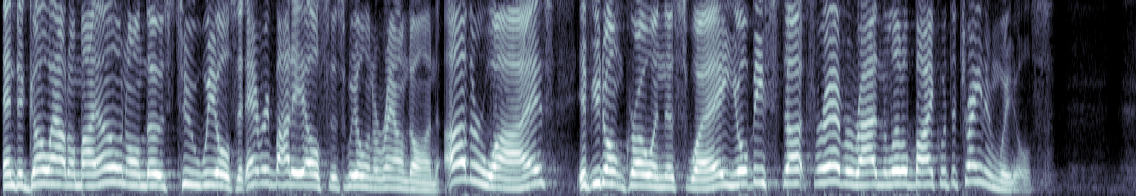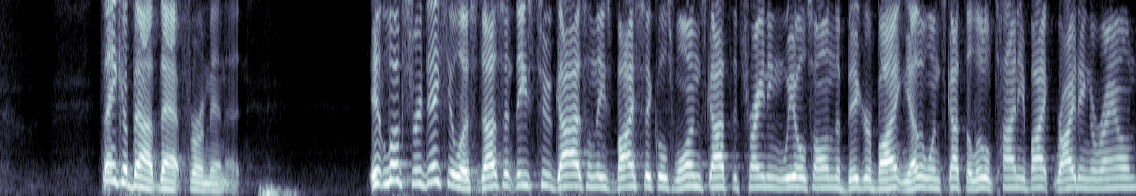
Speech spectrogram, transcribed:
and to go out on my own on those two wheels that everybody else is wheeling around on. Otherwise, if you don't grow in this way, you'll be stuck forever riding the little bike with the training wheels. Think about that for a minute. It looks ridiculous, doesn't these two guys on these bicycles? One's got the training wheels on the bigger bike, and the other one's got the little tiny bike riding around.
